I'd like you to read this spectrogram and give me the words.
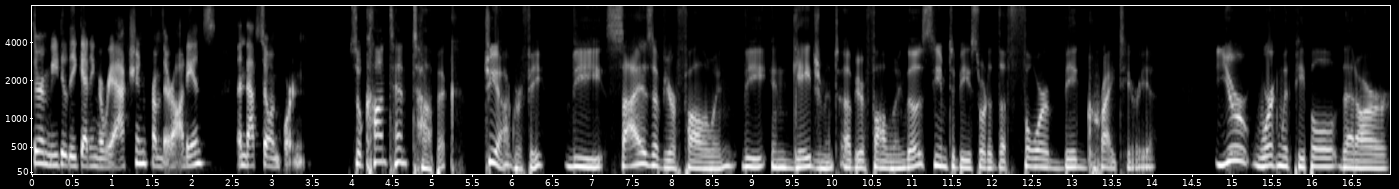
they're immediately getting a reaction from their audience. And that's so important. So, content topic, geography, the size of your following, the engagement of your following, those seem to be sort of the four big criteria. You're working with people that are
